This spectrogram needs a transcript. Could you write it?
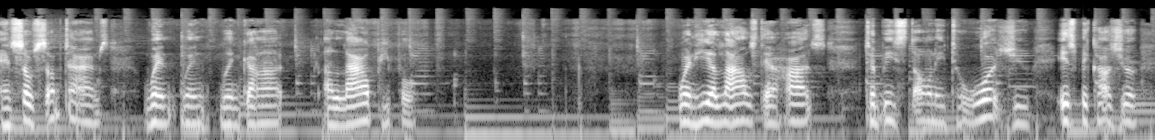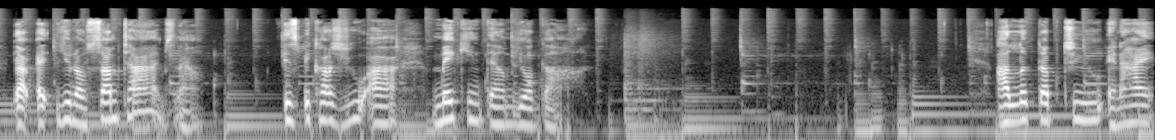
And so sometimes when when when God allow people when he allows their hearts to be stony towards you is because you're, uh, uh, you know, sometimes now, it's because you are making them your God. I looked up to and I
